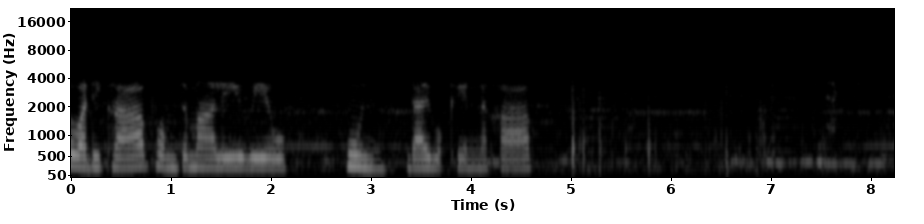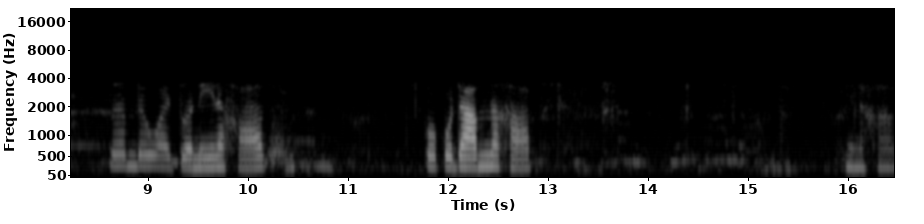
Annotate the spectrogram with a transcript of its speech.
สวัสดีครับ ผมจะมารีวิวหุ่นไดบวกเคนนะครับ เริ่มด้วยตัวนี้นะครับ โกโกดัมนะครับ นี่นะครับ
